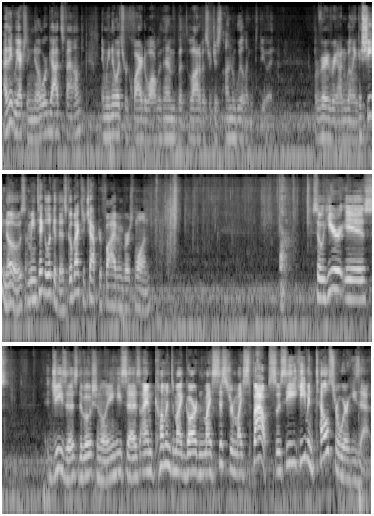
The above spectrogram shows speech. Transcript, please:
I think we actually know where God's found, and we know what's required to walk with Him, but a lot of us are just unwilling to do it. We're very, very unwilling. Because she knows. I mean, take a look at this. Go back to chapter 5 and verse 1. So here is Jesus devotionally. He says, I am coming to my garden, my sister, my spouse. So see, he even tells her where he's at.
